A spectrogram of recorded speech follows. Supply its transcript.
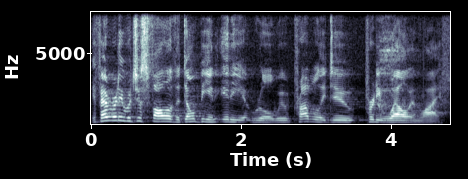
if everybody would just follow the don't be an idiot rule, we would probably do pretty well in life.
